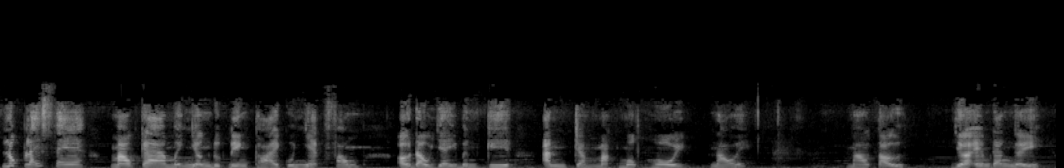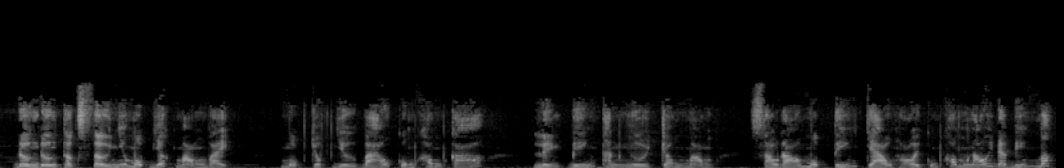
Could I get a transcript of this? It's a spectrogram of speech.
lúc lái xe, Mao Ca mới nhận được điện thoại của Nhạc Phong. Ở đầu dây bên kia, anh trầm mặt một hồi, nói Mau tử, giờ em đang nghĩ, đường đường thật sự như một giấc mộng vậy. Một chút dự báo cũng không có, liền biến thành người trong mộng. Sau đó một tiếng chào hỏi cũng không nói đã biến mất.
